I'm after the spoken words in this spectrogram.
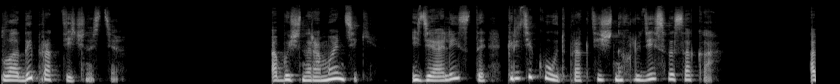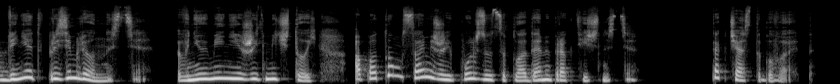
Плоды практичности. Обычно романтики, идеалисты критикуют практичных людей свысока. Обвиняют в приземленности, в неумении жить мечтой, а потом сами же и пользуются плодами практичности. Так часто бывает.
